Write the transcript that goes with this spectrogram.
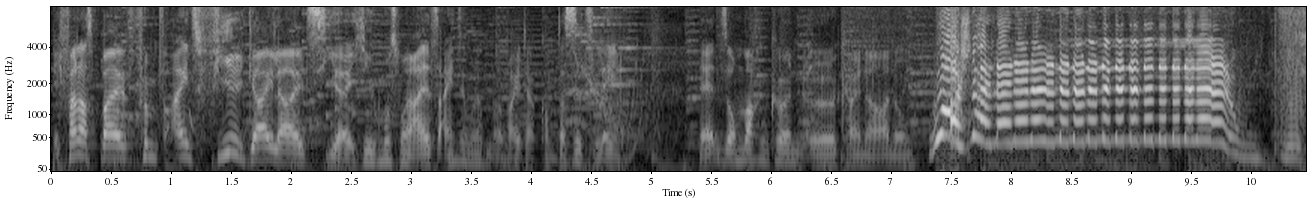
Ich fand das bei 5.1 viel geiler als hier. Hier muss man alles einsammeln, damit man weiterkommt. Das ist jetzt lame. Da hätten sie auch machen können, äh, keine Ahnung. Wow, schnell, nein, nein, nein, nein, nein, nein, nein, nein, nein, nein, nein, nein, nein.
